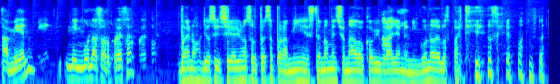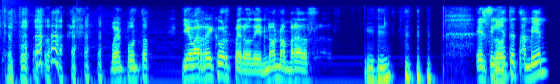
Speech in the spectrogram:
también. Ninguna sorpresa. Bueno, yo sí, sí hay una sorpresa para mí. Este no he mencionado a Kobe Ah. Bryant en ninguno de los partidos que van la temporada. Buen punto. Lleva récord, pero de no nombrados. El siguiente también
